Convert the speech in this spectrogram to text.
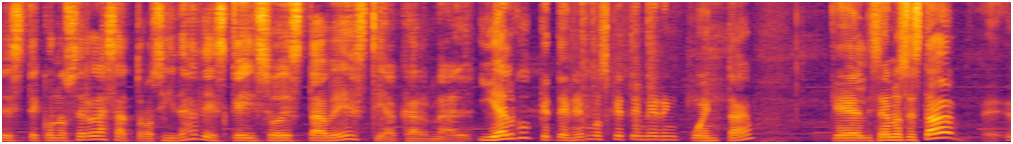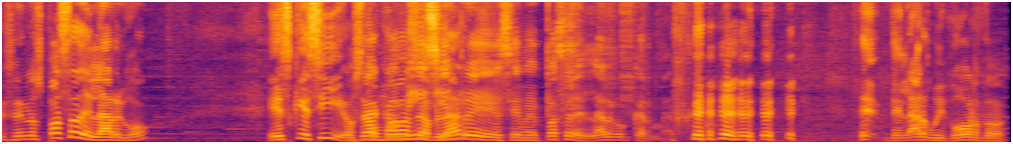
este, conocer las atrocidades que hizo esta bestia, carnal. Y algo que tenemos que tener en cuenta, que se nos está, eh, se nos pasa de largo, es que sí, o sea, acabas de hablar... siempre se me pasa de largo, carnal. de largo y gordo.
